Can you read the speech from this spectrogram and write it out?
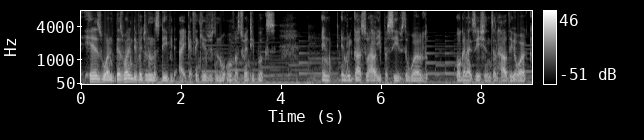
Here's one there's one individual known as David Icke. I think he's written over 20 books in in regards to how he perceives the world organizations and how they work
